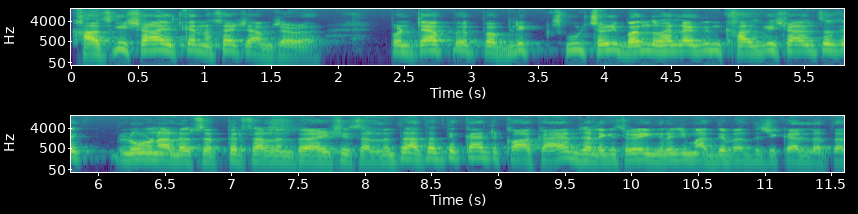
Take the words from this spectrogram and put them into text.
खाजगी शाळा इतक्या नसायच्या आमच्या वेळा. पण त्या पब्लिक स्कूल सगळी बंद व्हायला लागली खाजगी शाळांचंच एक लोन आलं सत्तर सालानंतर ऐंशी सालानंतर आता ते काय का कायम झालं की सगळे इंग्रजी माध्यमात शिकायला जातात.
